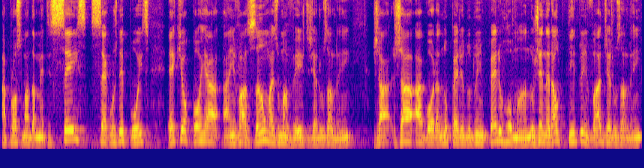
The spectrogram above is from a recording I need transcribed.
aproximadamente seis séculos depois, é que ocorre a, a invasão, mais uma vez, de Jerusalém. Já, já agora, no período do Império Romano, o general Tito invade Jerusalém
